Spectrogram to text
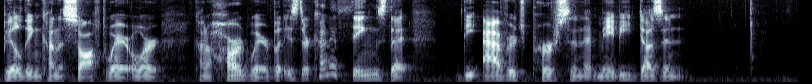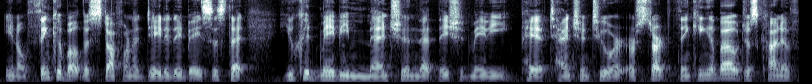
building kind of software or kind of hardware, but is there kind of things that the average person that maybe doesn't you know think about this stuff on a day-to-day basis that you could maybe mention that they should maybe pay attention to or, or start thinking about just kind of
